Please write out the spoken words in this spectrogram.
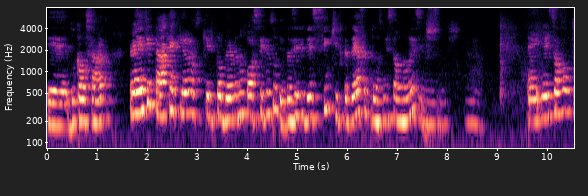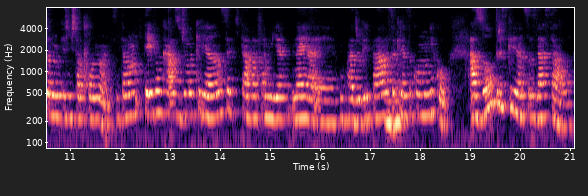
é, do calçado, para evitar que aquele, aquele problema não possa ser resolvido. Mas evidência científica dessa transmissão não existe. É, e aí, só voltando no que a gente estava falando antes. Então, teve um caso de uma criança que estava a família né, é, com quadro gripal, uhum. essa criança comunicou. As outras crianças da sala,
